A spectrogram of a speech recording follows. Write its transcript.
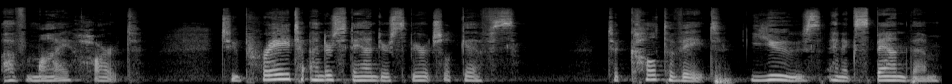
of my heart to pray to understand your spiritual gifts, to cultivate, use, and expand them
